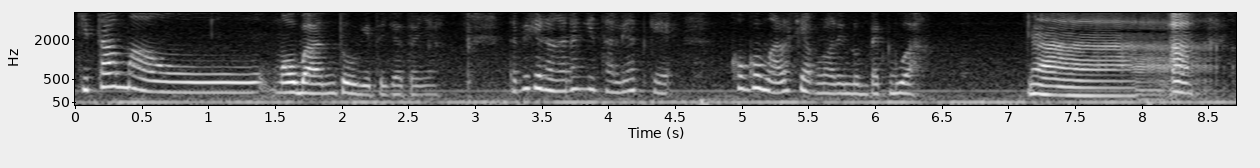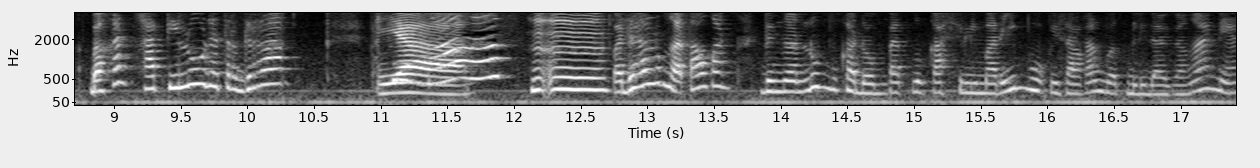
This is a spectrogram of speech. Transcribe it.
kita mau mau bantu gitu jatuhnya. Tapi kadang-kadang kita lihat kayak, kok gue males ya keluarin dompet gue. Nah Ah, bahkan hati lu udah tergerak. Tapi Iya. lu males. Mm-mm. Padahal lu nggak tahu kan, dengan lu buka dompet lu kasih 5000 misalkan buat beli dagangannya,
